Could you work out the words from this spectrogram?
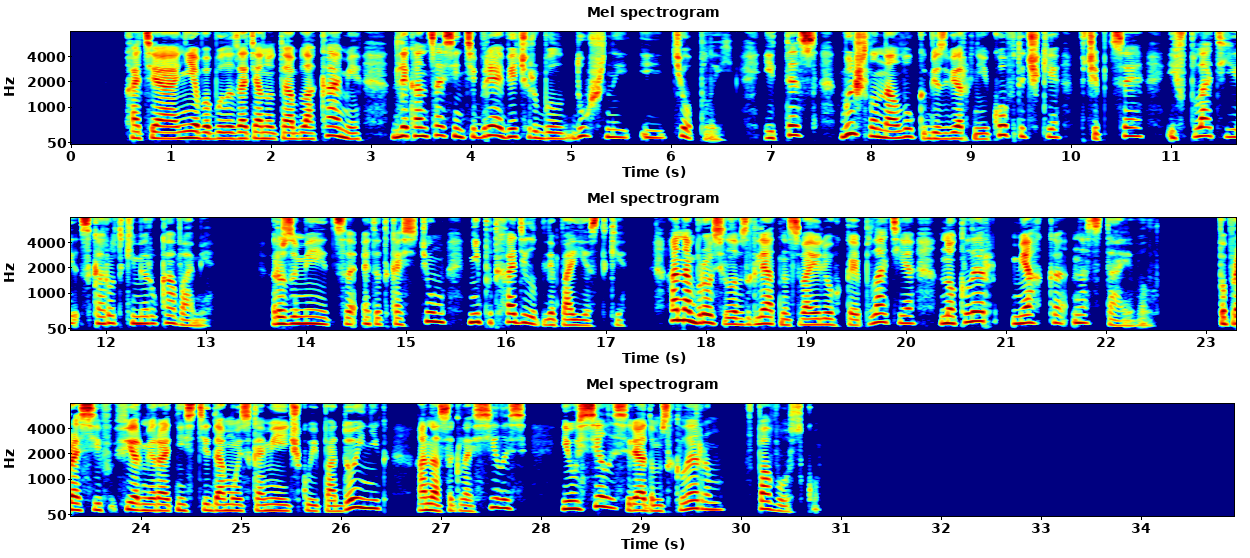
Хотя небо было затянуто облаками, для конца сентября вечер был душный и теплый, и Тесс вышла на луг без верхней кофточки, в чипце и в платье с короткими рукавами. Разумеется, этот костюм не подходил для поездки — она бросила взгляд на свое легкое платье, но Клэр мягко настаивал. Попросив фермера отнести домой скамеечку и подойник, она согласилась и уселась рядом с Клэром в повозку.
